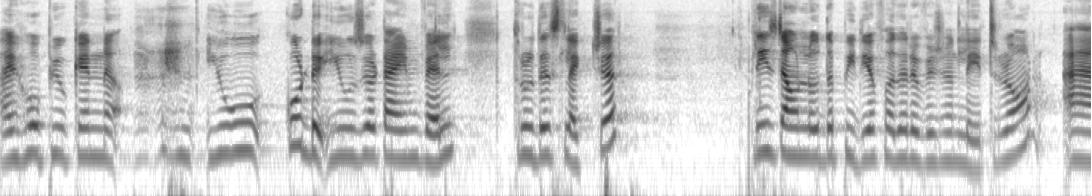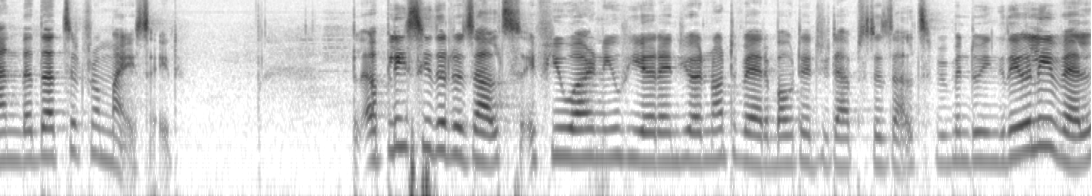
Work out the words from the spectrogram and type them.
I hope you can you could use your time well through this lecture please download the pdf for the revision later on and that's it from my side uh, please see the results if you are new here and you are not aware about EduTap's results. We've been doing really well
